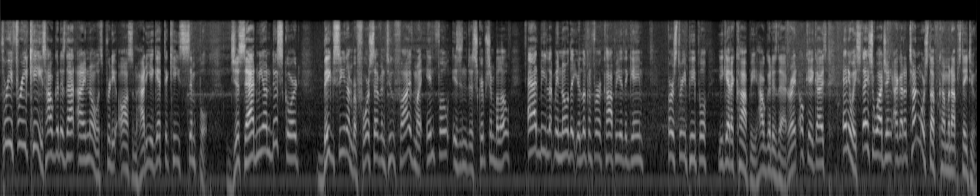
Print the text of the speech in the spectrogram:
three free keys. How good is that? I know. It's pretty awesome. How do you get the keys? Simple. Just add me on Discord. Big C number 4725. My info is in the description below. Add me, let me know that you're looking for a copy of the game. First three people, you get a copy. How good is that, right? Okay, guys. Anyways, thanks for watching. I got a ton more stuff coming up. Stay tuned.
